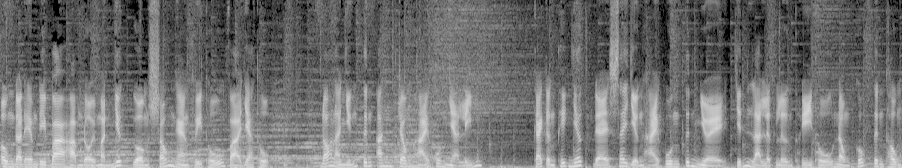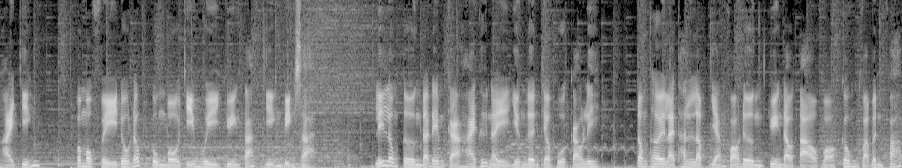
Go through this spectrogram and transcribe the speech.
Ông đã đem đi ba hạm đội mạnh nhất gồm 6.000 thủy thủ và gia thuộc. Đó là những tinh anh trong hải quân nhà Lý cái cần thiết nhất để xây dựng hải quân tinh nhuệ chính là lực lượng thủy thủ nòng cốt tinh thông hải chiến và một vị đô đốc cùng bộ chỉ huy chuyên tác chiến biển xa. Lý Long Tường đã đem cả hai thứ này dâng lên cho vua Cao Ly, đồng thời lại thành lập giảng võ đường chuyên đào tạo võ công và binh pháp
